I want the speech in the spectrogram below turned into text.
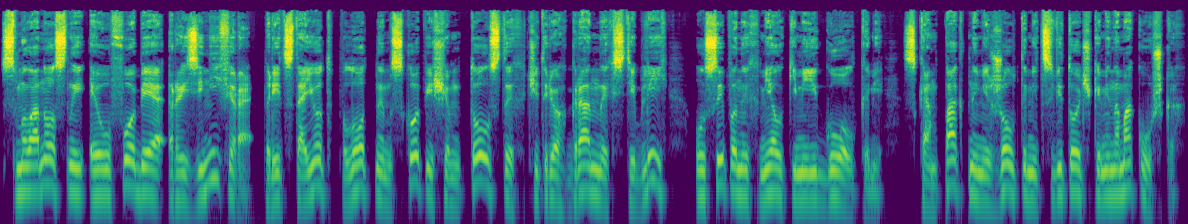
Смолоносный эуфобия резинифера предстает плотным скопищем толстых четырехгранных стеблей, усыпанных мелкими иголками, с компактными желтыми цветочками на макушках.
